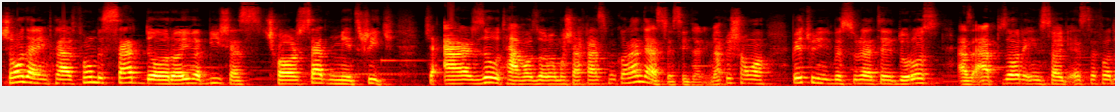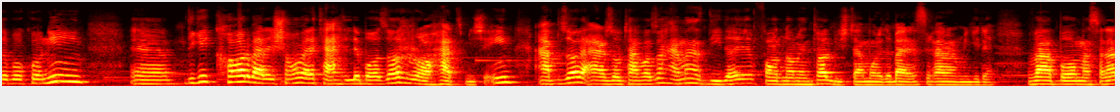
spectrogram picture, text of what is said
شما در این پلتفرم به 100 دارایی و بیش از 400 metric که عرضه و تقاضا رو مشخص می‌کنن دسترسی داریم وقتی شما بتونید به صورت درست از ابزار این سایت استفاده بکنین دیگه کار برای شما برای تحلیل بازار راحت میشه. این ابزار عرضه و تقاضا همه از دیدای fundamental بیشتر مورد بررسی قرار می‌گیره و با مثلا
